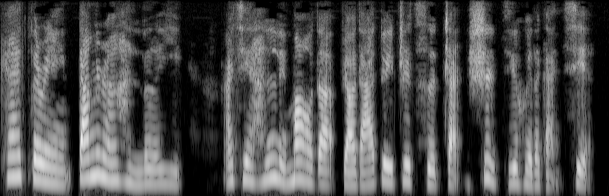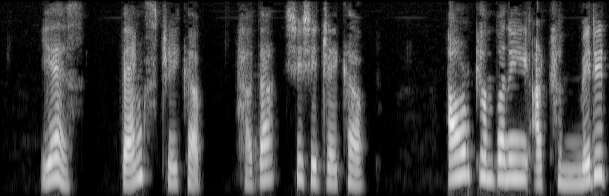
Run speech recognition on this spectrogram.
？Catherine 当然很乐意，而且很礼貌地表达对这次展示机会的感谢。Yes, thanks, Jacob. 好的，谢谢 Jacob. Our company are committed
